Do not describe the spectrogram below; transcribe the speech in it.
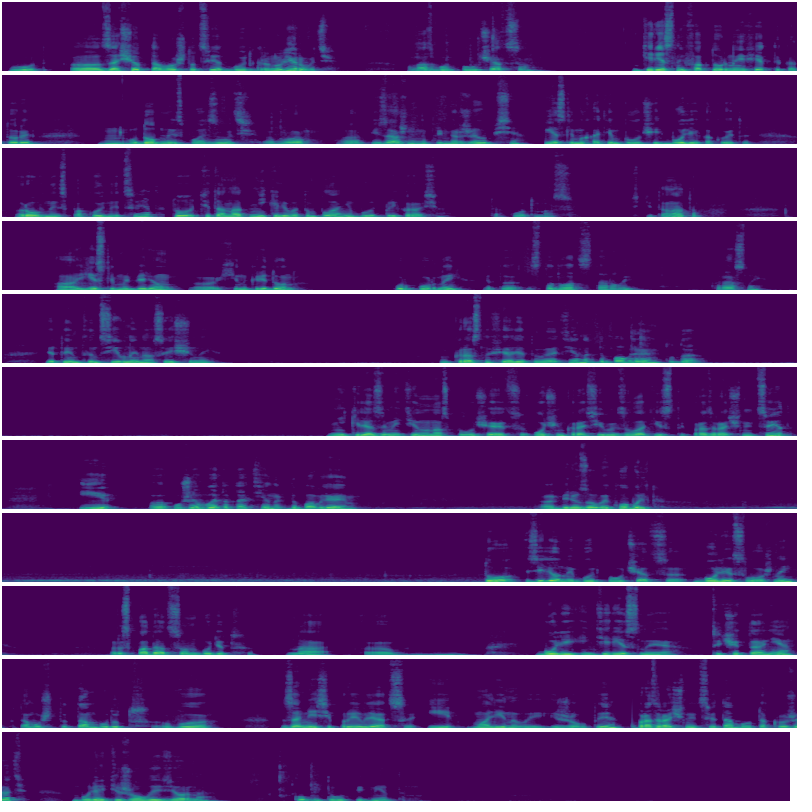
Вот. За счет того, что цвет будет гранулировать, у нас будут получаться интересные фактурные эффекты, которые удобно использовать в пейзажной, например, живописи. Если мы хотим получить более какое-то ровный спокойный цвет, то титанат никеля в этом плане будет прекрасен. Так, вот у нас с титанатом. А если мы берем э, хинокридон пурпурный, это 122 красный, это интенсивный, насыщенный красно-фиолетовый оттенок, добавляем туда никель азометин, у нас получается очень красивый золотистый прозрачный цвет. И э, уже в этот оттенок добавляем э, бирюзовый кобальт. то зеленый будет получаться более сложный. Распадаться он будет на э, более интересные сочетания, потому что там будут в замесе проявляться и малиновые, и желтые. Прозрачные цвета будут окружать более тяжелые зерна кобальтового пигмента.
